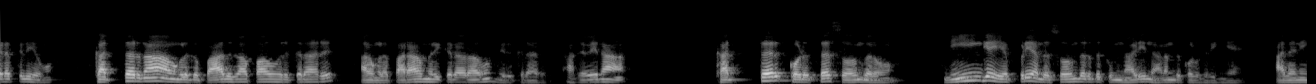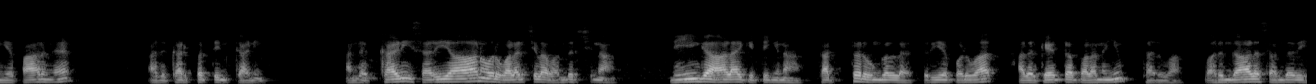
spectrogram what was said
இடத்துலையும் கத்தர் தான் அவங்களுக்கு பாதுகாப்பாகவும் இருக்கிறாரு அவங்கள பராமரிக்கிறவராகவும் இருக்கிறாரு. ஆகவே தான் கத்தர் கொடுத்த சுதந்திரம் நீங்கள் எப்படி அந்த சுதந்திரத்துக்கு முன்னாடி நடந்து கொள்கிறீங்க? அதை நீங்கள் பாருங்க. அது கற்பத்தின் கனி. அந்த கனி சரியான ஒரு வளர்ச்சியில் வந்துருச்சுன்னா நீங்க ஆளாக்கிட்டீங்கன்னா கத்தர் உங்களில் பிரியப்படுவார் அதற்கேற்ற பலனையும் தருவார். வருங்கால சந்ததி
